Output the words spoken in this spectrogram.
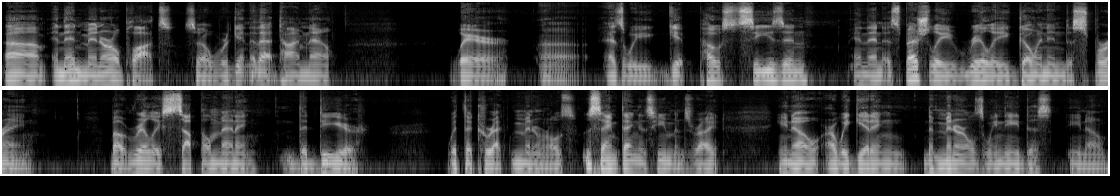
um, and then mineral plots. So we're getting to that time now where uh, as we get post season, and then especially really going into spring, but really supplementing the deer with the correct minerals. The same thing as humans, right? you know, are we getting the minerals we need to, you know,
